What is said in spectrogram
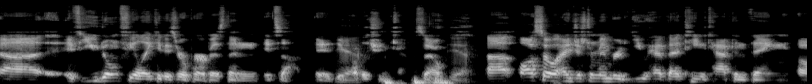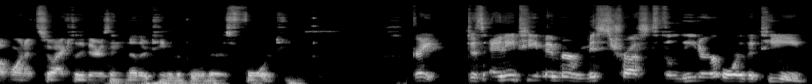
uh, if you don't feel like it is your purpose, then it's not. It, it Yeah. probably shouldn't count. So, Yeah. uh, also, I just remembered you have that team captain thing, uh, Hornet. So actually, there's another team in the pool. There's four teams. Great. Does any team member mistrust the leader or the team?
